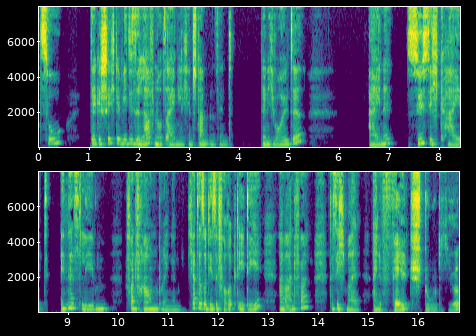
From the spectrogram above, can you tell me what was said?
zu der Geschichte, wie diese Love Notes eigentlich entstanden sind. Denn ich wollte eine Süßigkeit in das Leben von Frauen bringen. Ich hatte so diese verrückte Idee am Anfang, dass ich mal eine Feldstudie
